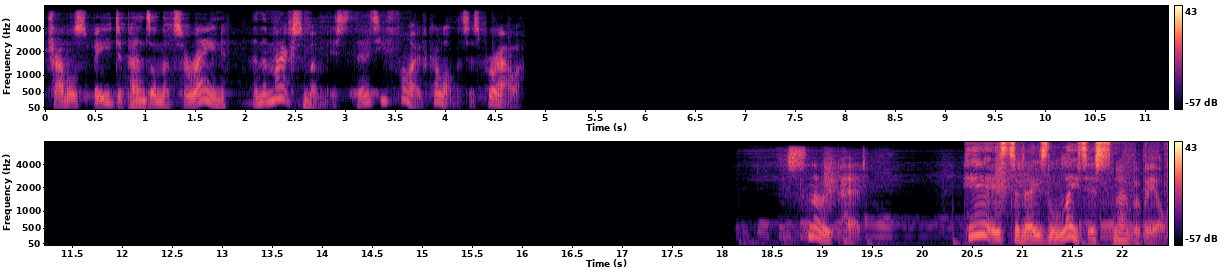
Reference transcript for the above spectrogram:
Travel speed depends on the terrain, and the maximum is 35 km per hour. Sno Ped. Here is today's latest snowmobile.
